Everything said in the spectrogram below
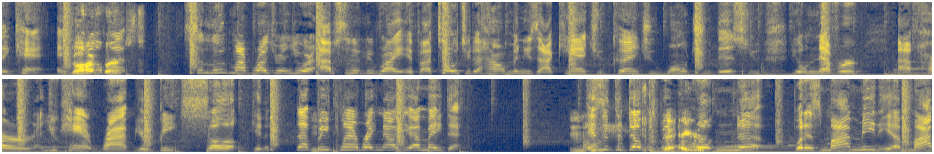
They can't. And you know out what? first. Salute my brethren. You are absolutely right. If I told you to how many's I can't, you couldn't, you won't, you this, you you'll never. I've heard you can't rap, your beat suck. You know, that beat playing right now, yeah, I made that. Mhm. Is it the dopest beat in the world? No. But it's my media, my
